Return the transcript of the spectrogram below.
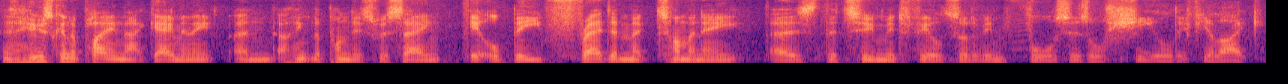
Who's going to play in that game? And they, and I think the pundits were saying it'll be Fred and McTominay as the two midfield sort of enforcers or shield, if you like.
